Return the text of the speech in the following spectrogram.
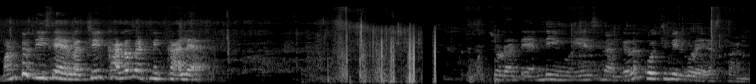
మంట తీసేయాలొచ్చి కళ్ళ పెట్టిన కాలే. చూడండి అన్నీ వేసినాం కదా కొత్తిమీర కూడా వేస్తాండ.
